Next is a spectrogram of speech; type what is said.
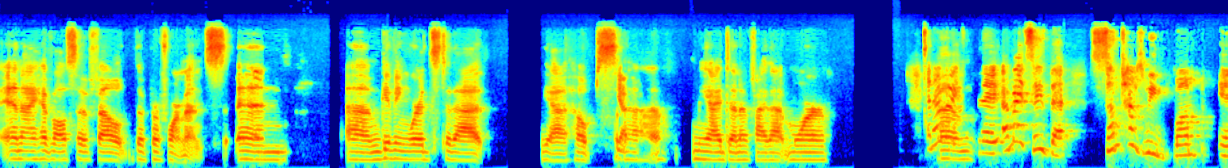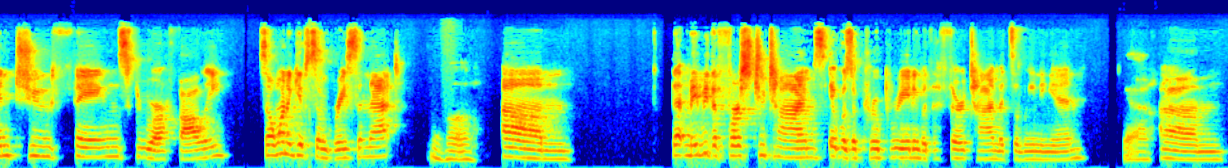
and I have also felt the performance and um, giving words to that. Yeah, helps yep. uh, me identify that more. And I might um, say, I might say that sometimes we bump into things through our folly. So I want to give some grace in that. Mm-hmm um, that maybe the first two times it was appropriating, but the third time it's a leaning in. Yeah. Um,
